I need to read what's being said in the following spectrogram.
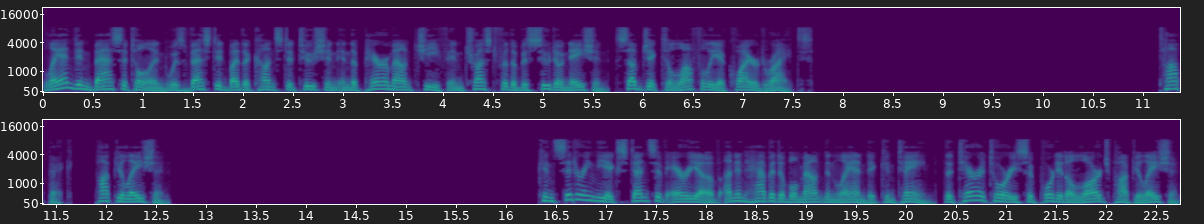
Land in Basutoland was vested by the Constitution in the paramount chief in trust for the Basuto Nation, subject to lawfully acquired rights. Population Considering the extensive area of uninhabitable mountain land it contained, the territory supported a large population.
